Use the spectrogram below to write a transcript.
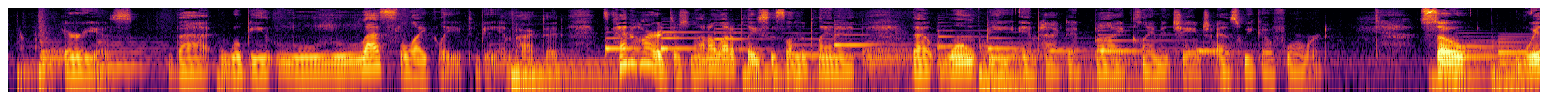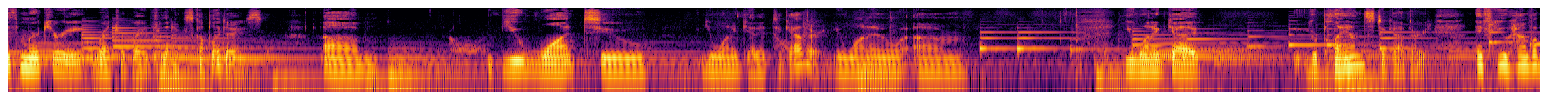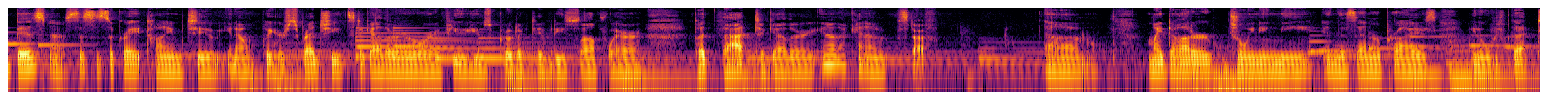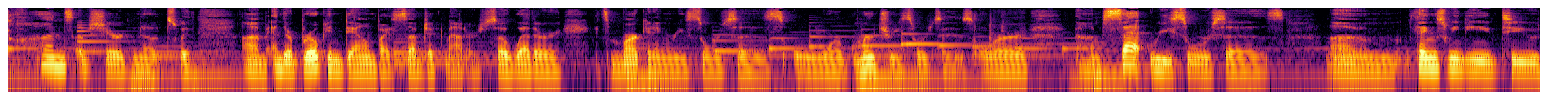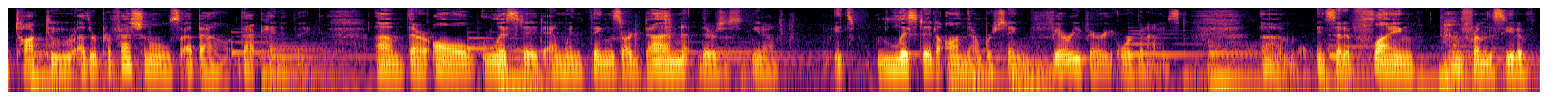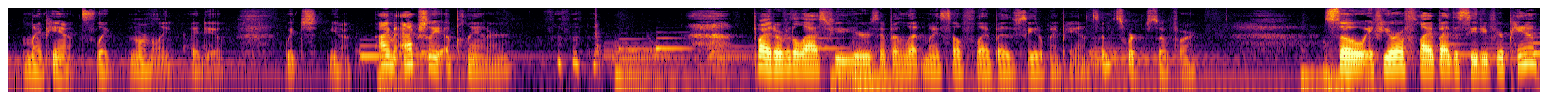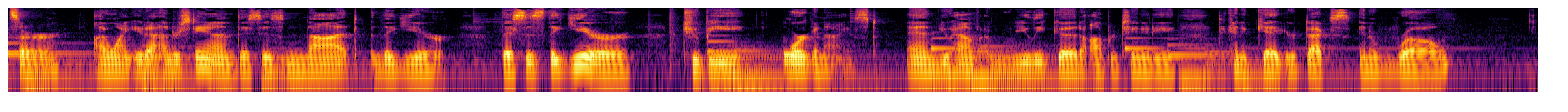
areas that will be less likely to be impacted it's kind of hard there's not a lot of places on the planet that won't be impacted by climate change as we go forward. So, with Mercury retrograde for the next couple of days, um, you want to you want to get it together. You want to um, you want to get your plans together. If you have a business, this is a great time to you know put your spreadsheets together, or if you use productivity software, put that together, you know, that kind of stuff. Um, my daughter joining me in this enterprise, you know, we've got tons of shared notes with, um, and they're broken down by subject matter. So whether it's marketing resources or merch resources or um, set resources, um, things we need to talk to other professionals about, that kind of thing. Um, they're all listed, and when things are done, there's, you know, it's listed on there. We're staying very, very organized um, instead of flying from the seat of my pants like normally I do, which, you know, I'm actually a planner. but over the last few years, I've been letting myself fly by the seat of my pants, and it's worked so far. So if you're a fly by the seat of your pantser, I want you to understand this is not the year. This is the year to be organized. And you have a really good opportunity to kind of get your ducks in a row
